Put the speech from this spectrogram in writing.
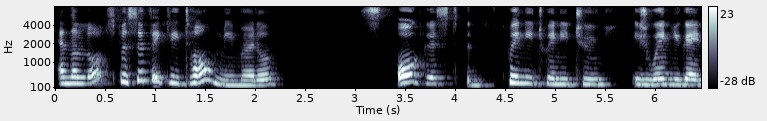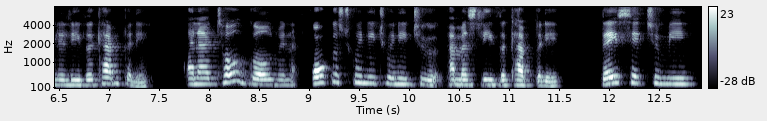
And the Lord specifically told me, Myrtle, August 2022 is when you're going to leave the company. And I told Goldwyn, August 2022, I must leave the company. They said to me,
